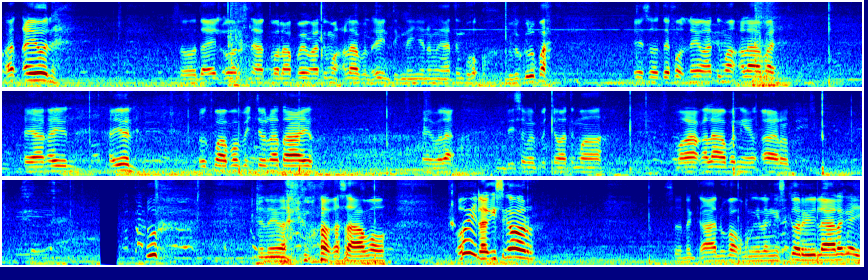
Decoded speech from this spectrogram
At ayun. So dahil oras na at wala pa yung ating mga kalaban. Ayun, tingnan nyo naman ating buhok. Gulo-gulo pa. Okay, so default na yung ating mga kalaban. Kaya ngayon, ayun. Magpapapicture na tayo. Ay wala. Hindi sumipit yung ating mga makakalaban ngayong araw. Yan na yung ating mga kasama. oh. Uy, ilang score! So nag-ano pa kung ilang score yung ilalagay.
